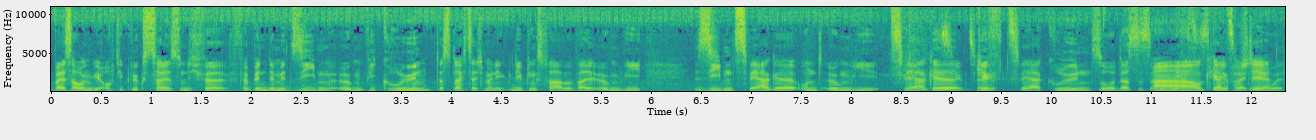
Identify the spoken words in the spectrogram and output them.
weil es auch irgendwie auch die Glückszahl ist und ich ver verbinde mit sieben irgendwie grün, das ist gleichzeitig meine Lieblingsfarbe, weil irgendwie sieben Zwerge und irgendwie Zwerge, Zwerge. Giftzwerg, grün, so, das ist irgendwie Ah, das okay, ganz weit verstehe. hergeholt.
